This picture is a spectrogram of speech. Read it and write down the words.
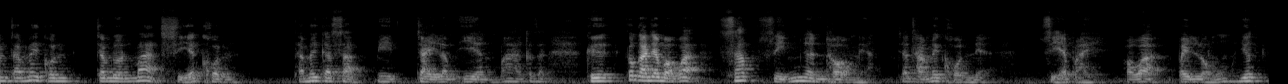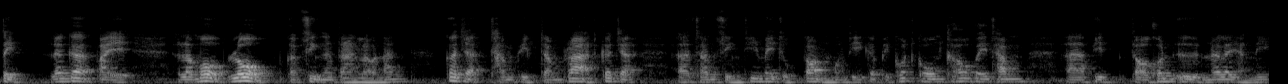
ำทำให้คนจำนวนมากเสียคนทำให้กษัตริย์มีใจลำเอียงมากกษัตริย์คือต้องการจะบอกว่าทรัพย์สินเงินทองเนี่ยจะทำให้คนเนี่ย เสียไป เพราะว่าไปหลงยึดติดแล้วก็ไปละโมบโลภกับสิ่งต่างๆเหล่านั้น ก็จะทำผิดทำพลาดก็จะเอ่อทำสิ่งที่ไม่ถูกต้องบางทีก็ไปคดโกงเขาไปทำอ่าผิดต่อคนอื่นอะไรอย่างนี้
